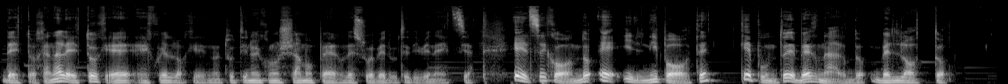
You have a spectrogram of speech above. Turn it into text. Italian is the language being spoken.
detto Canaletto, che è quello che noi, tutti noi conosciamo per le sue vedute di Venezia. E il secondo è il nipote che appunto è Bernardo Bellotto,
